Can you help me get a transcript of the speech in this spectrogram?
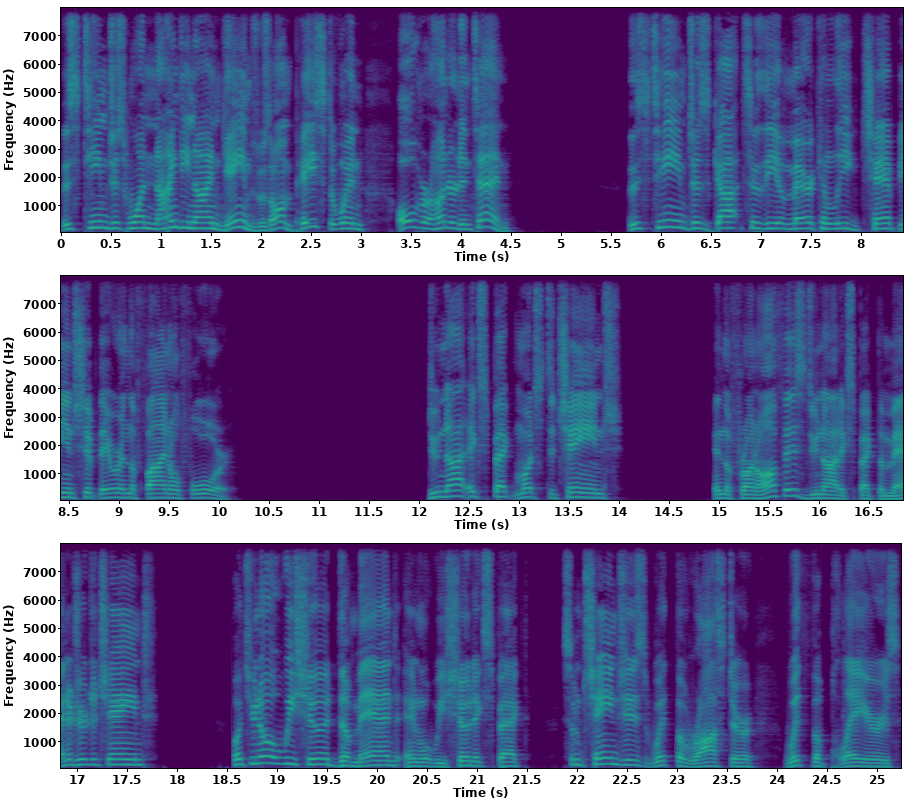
This team just won 99 games, was on pace to win over 110. This team just got to the American League Championship. They were in the Final Four. Do not expect much to change in the front office. Do not expect the manager to change. But you know what we should demand and what we should expect? Some changes with the roster, with the players,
